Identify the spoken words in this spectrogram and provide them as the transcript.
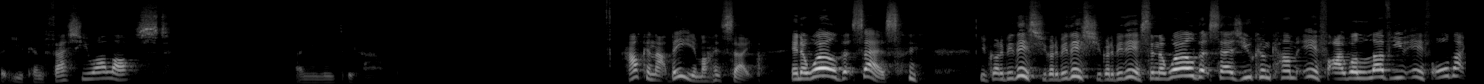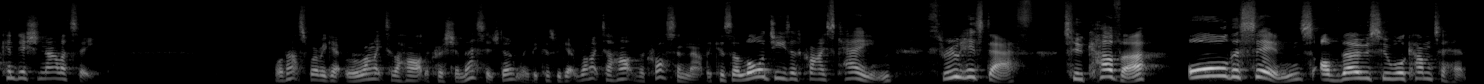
that you confess you are lost and you need to be found. How can that be, you might say? In a world that says, You've got to be this, you've got to be this, you've got to be this. In the world that says, you can come if, I will love you if, all that conditionality. Well, that's where we get right to the heart of the Christian message, don't we? Because we get right to the heart of the cross in that. Because the Lord Jesus Christ came through his death to cover all the sins of those who will come to him.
